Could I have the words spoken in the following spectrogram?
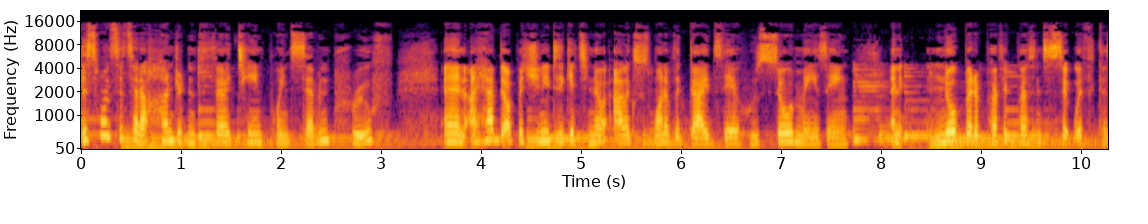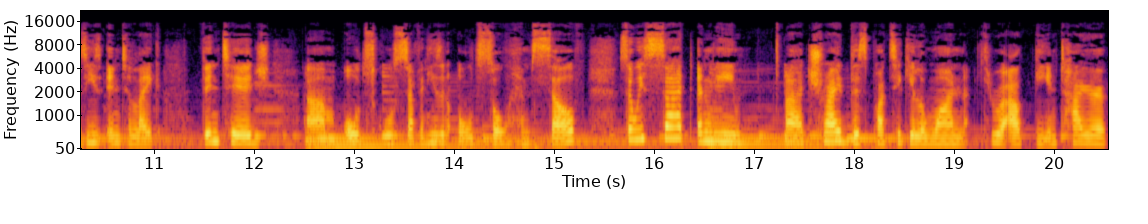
this one sits at 113.7 proof. And I had the opportunity to get to know Alex, who's one of the guides there, who's so amazing. And no better perfect person to sit with because he's into like vintage, um, old school stuff, and he's an old soul himself. So we sat and we uh, tried this particular one throughout the entire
